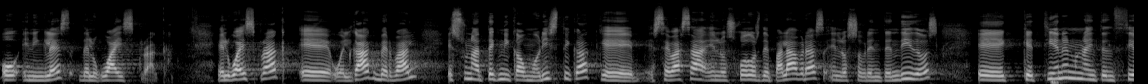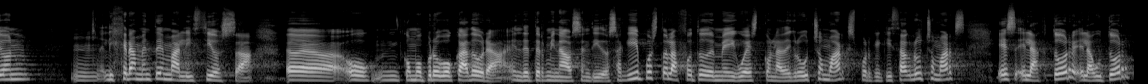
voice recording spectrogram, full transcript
o en inglés del wisecrack. El wisecrack eh, o el gag verbal es una técnica humorística que se basa en los juegos de palabras, en los sobreentendidos, eh, que tienen una intención mm, ligeramente maliciosa o mm, como provocadora en determinados sentidos. Aquí he puesto la foto de Mae West con la de Groucho Marx, porque quizá Groucho Marx es el actor, el autor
